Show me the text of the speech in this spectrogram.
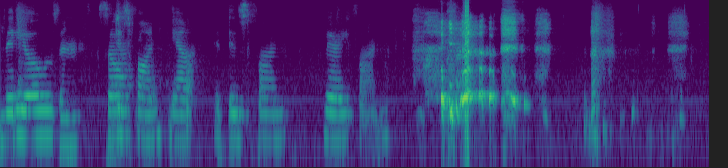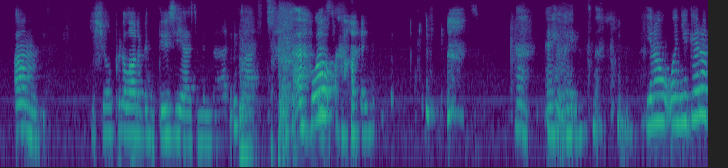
videos and so is fun. yeah, it is fun. Very fun. Um you sure put a lot of enthusiasm in that last. well it's fun. anyways. You know, when you get up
